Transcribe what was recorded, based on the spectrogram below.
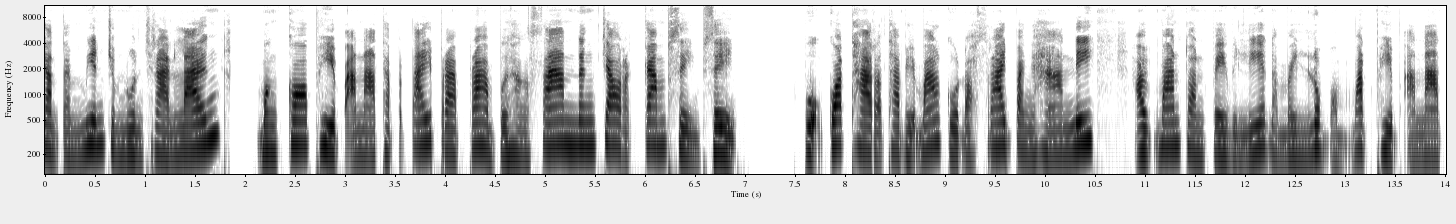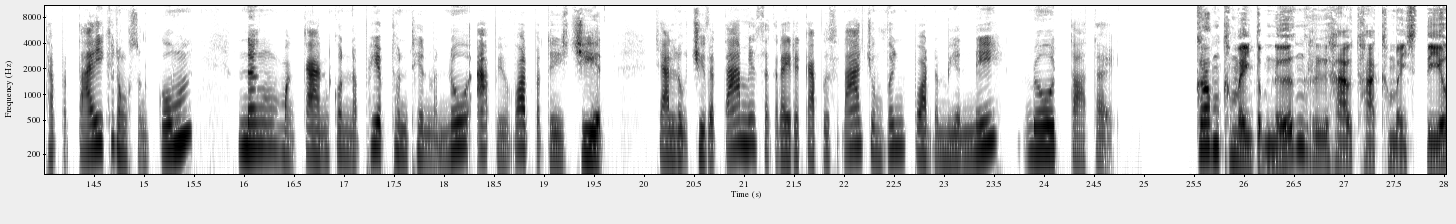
កាន់តែមានចំនួនច្រើនឡើង បង្កភាពអនាធបត័យប្រាប្រាអំពើហ ংস ានិងចោរកម្មផ្សេងផ្សេងពួកគាត់ថារដ្ឋាភិបាលគួរដោះស្រាយបញ្ហានេះឲ្យបានទាន់ពេលវេលាដើម្បីលុបបំបាត់ភាពអនាធបត័យក្នុងសង្គមនិងបង្កើនគុណភាពធនធានមនុស្សអភិវឌ្ឍប្រទេសជាតិ ចាលោកជីវតាមានសក្តីរកាពុស្ដាជំវិញព័ត៌មាននេះដូចតទៅក្រុមក្មេងទំនើងឬហៅថាក្មេងស្ទាវ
